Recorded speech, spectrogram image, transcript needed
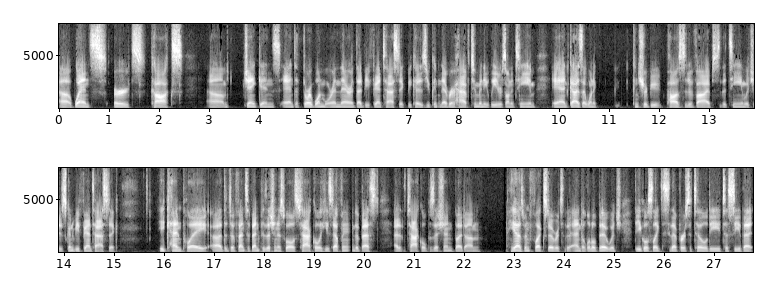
uh, Wentz, Ertz, Cox, um, Jenkins, and to throw one more in there, that'd be fantastic because you can never have too many leaders on a team and guys that want to contribute positive vibes to the team, which is going to be fantastic. He can play uh, the defensive end position as well as tackle. He's definitely the best at the tackle position, but um, he has been flexed over to the end a little bit, which the Eagles like to see that versatility, to see that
